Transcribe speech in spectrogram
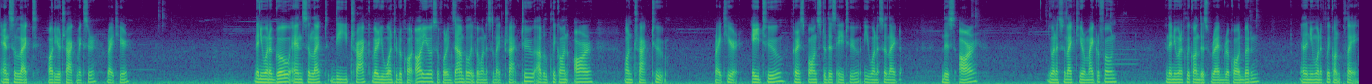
and select Audio Track Mixer right here then you want to go and select the track where you want to record audio. So for example if I want to select track 2 I will click on R on track 2 right here. A2 corresponds to this A2 you want to select this R. You want to select your microphone. And then you want to click on this red record button. And then you want to click on play.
